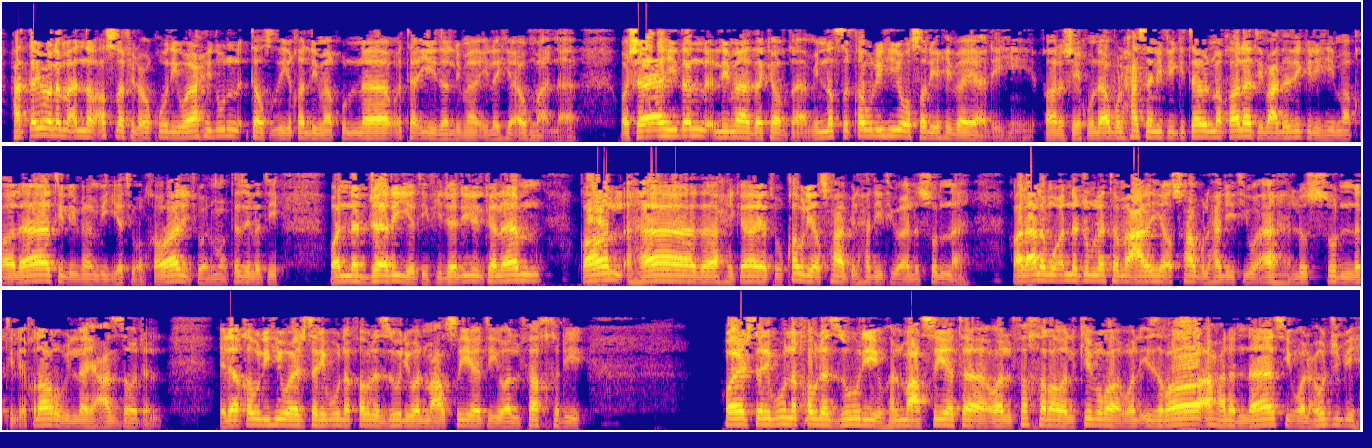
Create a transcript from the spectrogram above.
حتى يعلم أن الأصل في العقود واحد تصديقا لما قلنا وتأييدا لما إليه أومأنا. وشاهدا لما ذكرنا من نص قوله وصريح بيانه. قال شيخنا أبو الحسن في كتاب المقالات بعد ذكره مقالات الإمامية والخوارج والمعتزلة والنجارية في جليل الكلام. قال هذا حكاية قول أصحاب الحديث وأهل السنة. قال أعلم أن جملة ما عليه أصحاب الحديث وأهل السنة الإقرار بالله عز وجل إلى قوله ويجتنبون قول الزور والمعصية والفخر ويجتنبون قول الزور والمعصية والفخر والكبر والإزراء على الناس والعجب.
